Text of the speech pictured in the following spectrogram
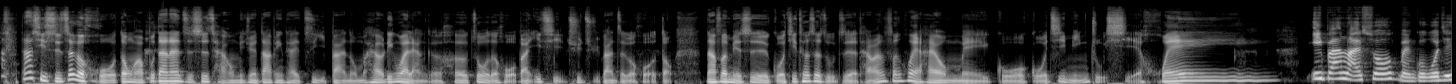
那其实这个活动啊，不单单只是彩虹平权大平台自己办的，我们还有另外两个合作的伙伴一起去举办这个活动。那分别是国际特色组织的台湾分会还有美国国际民主协会。一般来说，美国国际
